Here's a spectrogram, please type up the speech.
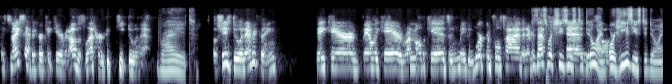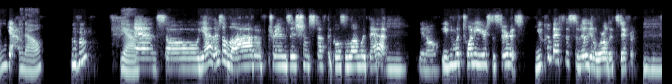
It's nice having her take care of it. I'll just let her keep doing that. Right. So she's doing everything daycare, family care, and running all the kids, and maybe working full time and Because that's what she's used and to doing, so, or he's used to doing. Yeah. You know. Mm-hmm. Yeah. And so, yeah, there's a lot of transition stuff that goes along with that. Mm. You know, even with 20 years of service, you come back to the civilian world, it's different. Mm-hmm.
